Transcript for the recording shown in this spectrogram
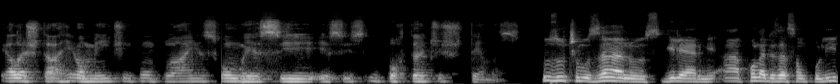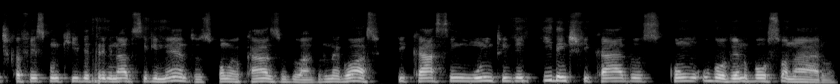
ela está realmente em compliance com esse, esses importantes temas. Nos últimos anos, Guilherme, a polarização política fez com que determinados segmentos, como é o caso do agronegócio, ficassem muito identificados com o governo Bolsonaro,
